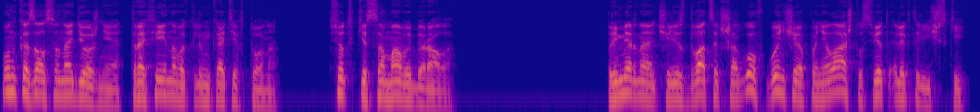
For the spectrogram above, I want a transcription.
Он казался надежнее трофейного клинка Тевтона. Все-таки сама выбирала. Примерно через 20 шагов гончая поняла, что свет электрический.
